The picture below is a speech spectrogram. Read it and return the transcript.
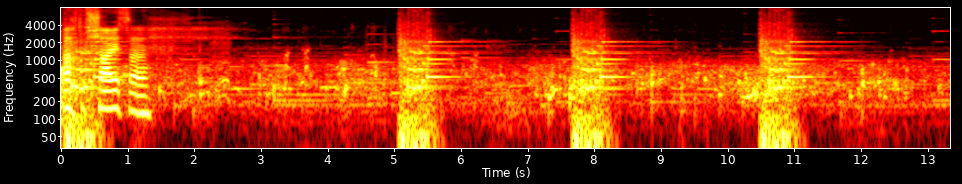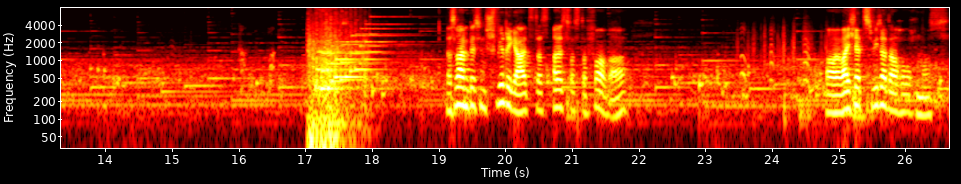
Ach du Scheiße. Das war ein bisschen schwieriger als das alles, was davor war. Oh, weil ich jetzt wieder da hoch muss.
